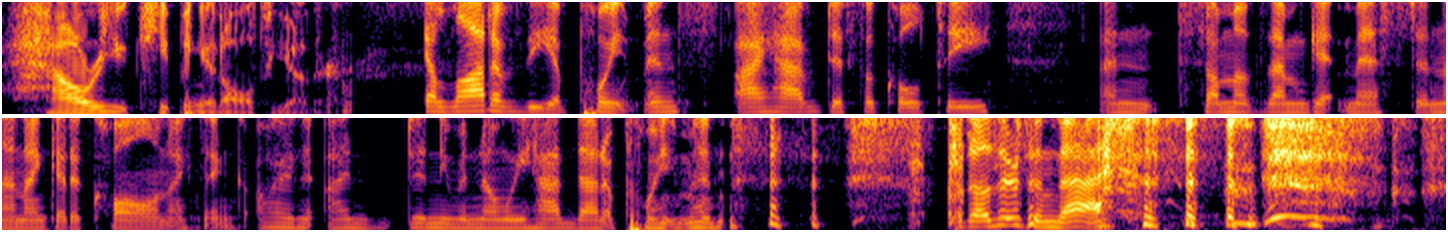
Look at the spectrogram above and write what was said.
how are you keeping it all together? a lot of the appointments I have difficulty and some of them get missed and then I get a call and I think oh, I, I didn't even know we had that appointment but other than that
